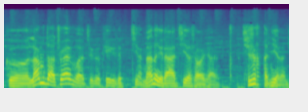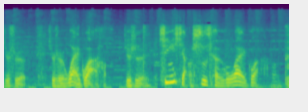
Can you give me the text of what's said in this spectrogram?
个 Lambda Driver 这个可以给简单的给大家介绍一下。其实很简单，就是就是外挂哈，就是心想事成外挂哈，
